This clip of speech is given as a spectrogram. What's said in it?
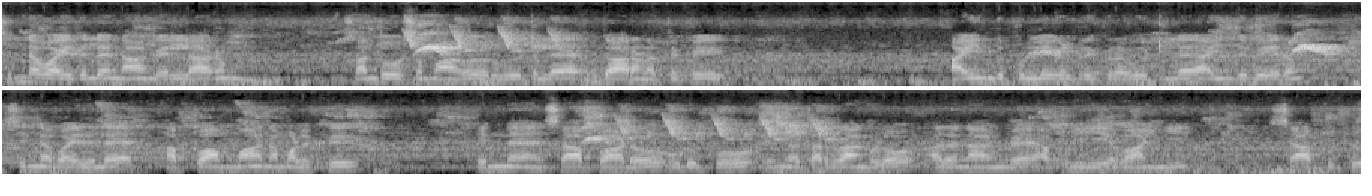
சின்ன வயதில் நாங்கள் எல்லாரும் சந்தோஷமாக ஒரு வீட்டில் உதாரணத்துக்கு ஐந்து பிள்ளைகள் இருக்கிற வீட்டில் ஐந்து பேரும் சின்ன வயதில் அப்பா அம்மா நம்மளுக்கு என்ன சாப்பாடோ உடுப்போ என்ன தர்றாங்களோ அதை நாங்கள் அப்படியே வாங்கி சாப்பிட்டு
